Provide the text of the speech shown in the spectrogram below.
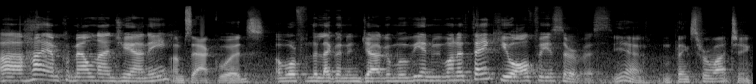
Uh, hi, I'm Kumail Nanjiani. I'm Zach Woods. Uh, we're from the Lego Ninjago movie, and we want to thank you all for your service. Yeah, and thanks for watching.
